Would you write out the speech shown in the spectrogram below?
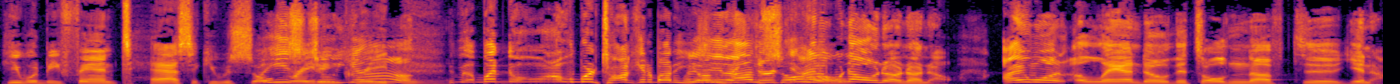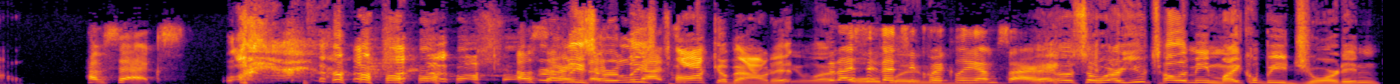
He would be fantastic. He was so Well, great in Creed. young. But well, we're talking about a What is young he, like, Han 13? I Solo. don't, no, no, no, no. I want a Lando that's old enough to, you know, have sex. oh, or at least, or at least that- talk about it. You Did I say that too quickly? I'm sorry. Uh, So, are you telling me Michael B. Jordan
